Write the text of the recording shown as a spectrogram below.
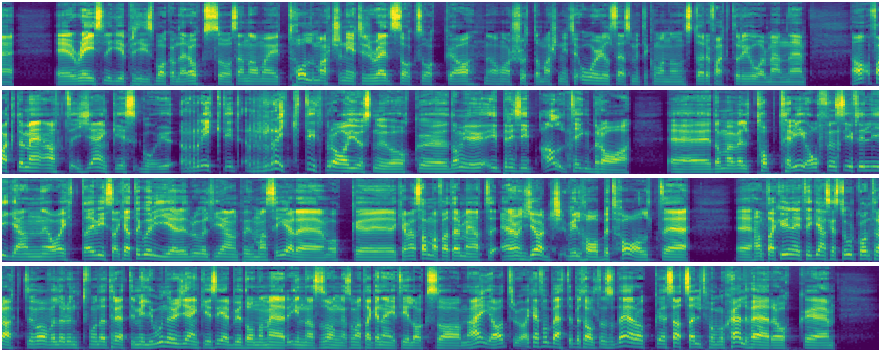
Rays ligger ju precis bakom där också. Sen har man ju 12 matcher ner till Red Sox och ja, de har 17 matcher ner till Orioles där som inte kommer vara någon större faktor i år, men Ja, faktum är att Yankees går ju riktigt, riktigt bra just nu och eh, de gör ju i princip allting bra. Eh, de är väl topp tre offensivt i ligan, ja etta i vissa kategorier, det beror väl lite grann på hur man ser det. Och eh, kan man sammanfatta det med att Aaron Judge vill ha betalt. Han tackade ju nej till ett ganska stort kontrakt, det var väl runt 230 miljoner Yankees erbjöd honom här innan säsongen som han tackade nej till också. Nej, jag tror jag kan få bättre betalt än sådär och satsa lite på mig själv här och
